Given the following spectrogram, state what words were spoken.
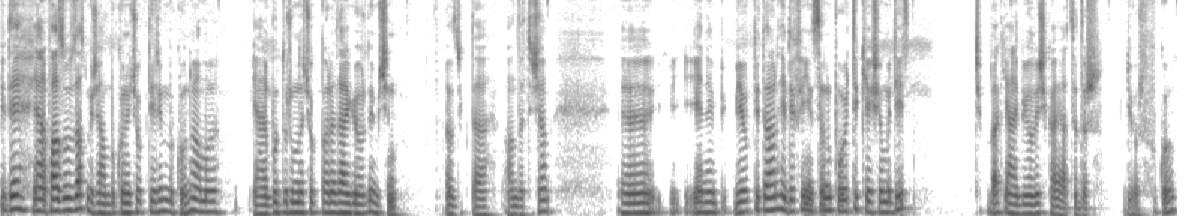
Bir de yani fazla uzatmayacağım bu konu çok derin bir konu ama yani bu durumda çok paralel gördüğüm için azıcık daha anlatacağım. Ee, yani biyoktidarın hedefi insanın politik yaşamı değil çıplak yani biyolojik hayatıdır diyor Foucault.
